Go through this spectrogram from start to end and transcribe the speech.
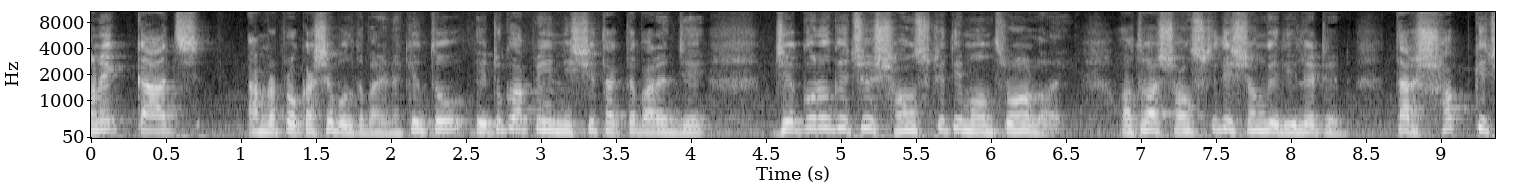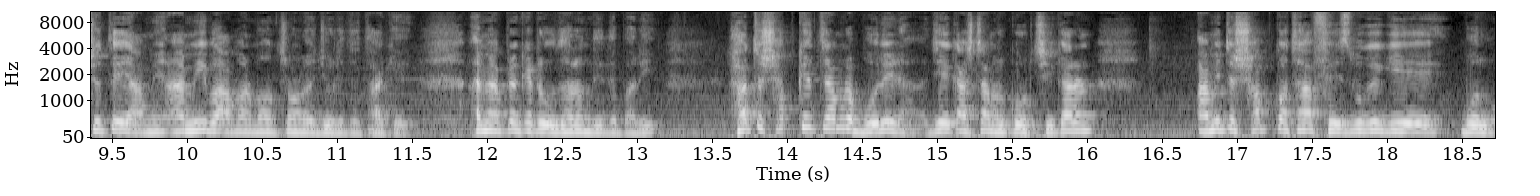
অনেক কাজ আমরা প্রকাশ্যে বলতে পারি না কিন্তু এটুকু আপনি নিশ্চিত থাকতে পারেন যে যে কোনো কিছু সংস্কৃতি মন্ত্রণালয় অথবা সংস্কৃতির সঙ্গে রিলেটেড তার সব কিছুতেই আমি আমি বা আমার মন্ত্রণালয় জড়িত থাকে। আমি আপনাকে একটা উদাহরণ দিতে পারি। হয়তো সব ক্ষেত্রে আমরা বলি না যে এই কাজটা আমরা করছি কারণ আমি তো সব কথা ফেসবুকে গিয়ে বলব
